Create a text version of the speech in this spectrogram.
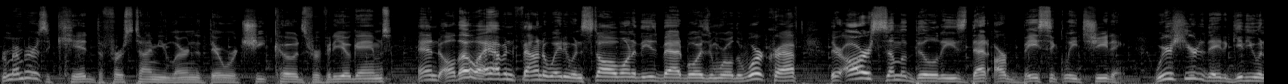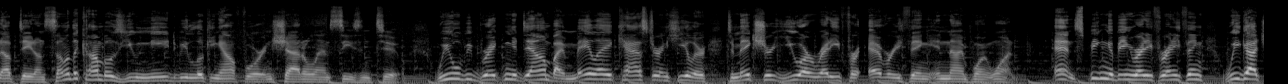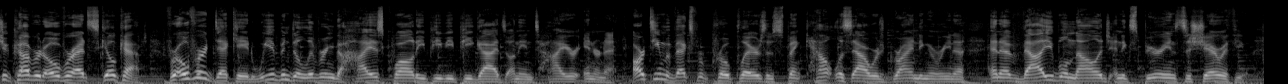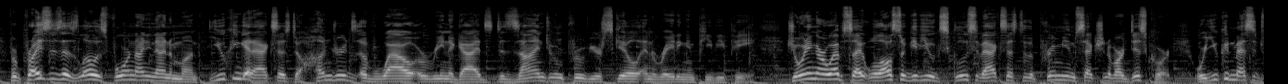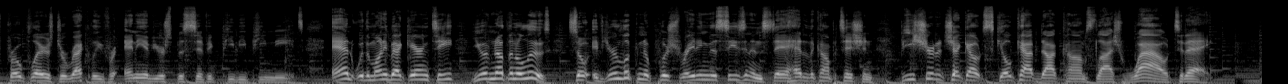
Remember as a kid the first time you learned that there were cheat codes for video games? And although I haven't found a way to install one of these bad boys in World of Warcraft, there are some abilities that are basically cheating. We're here today to give you an update on some of the combos you need to be looking out for in Shadowlands Season 2. We will be breaking it down by melee, caster, and healer to make sure you are ready for everything in 9.1. And speaking of being ready for anything, we got you covered over at Skillcapped. For over a decade, we have been delivering the highest quality PvP guides on the entire internet. Our team of expert pro players have spent countless hours grinding Arena and have valuable knowledge and experience to share with you. For prices as low as $4.99 a month, you can get access to hundreds of WoW Arena guides designed to improve your skill and rating in PvP. Joining our website will also give you exclusive access to the premium section of our Discord, where you can message pro players directly for any of your specific PvP needs. And with a money back guarantee, you have nothing to lose. So if you're looking to push rating this season and stay ahead of the competition, be sure to check out skillcap.com slash wow today.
